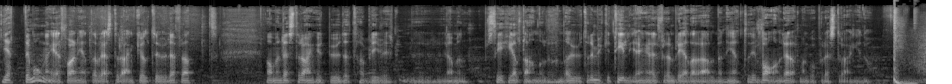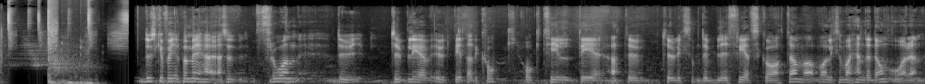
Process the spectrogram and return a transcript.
jättemånga erfarenheter av restaurangkultur därför att ja, men restaurangutbudet har blivit, eh, ja, men, ser helt annorlunda ut och det är mycket tillgängligare för en bredare allmänhet och det är vanligare att man går på restaurang idag. Du ska få hjälpa mig här. Alltså, från du, du blev utbildad kock och till det att du, du, liksom, det blir Fredsgatan. Vad, vad, liksom, vad hände de åren?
